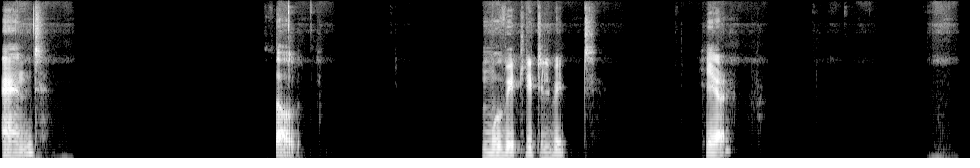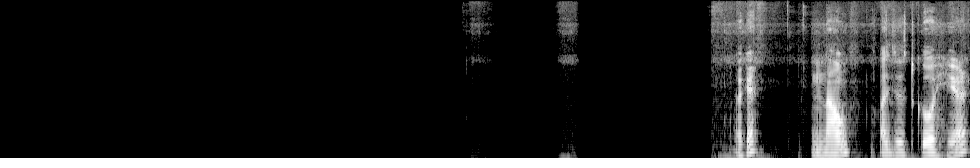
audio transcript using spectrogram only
And so move it little bit here okay. Now i'll just go here.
